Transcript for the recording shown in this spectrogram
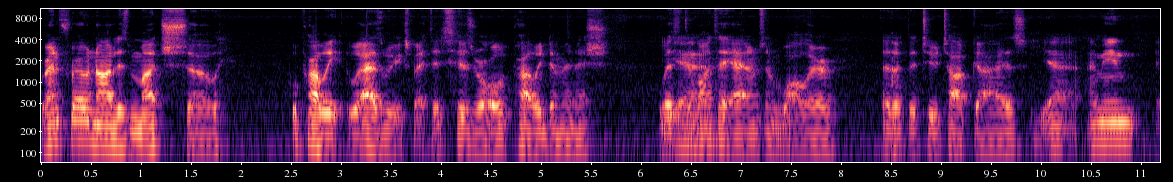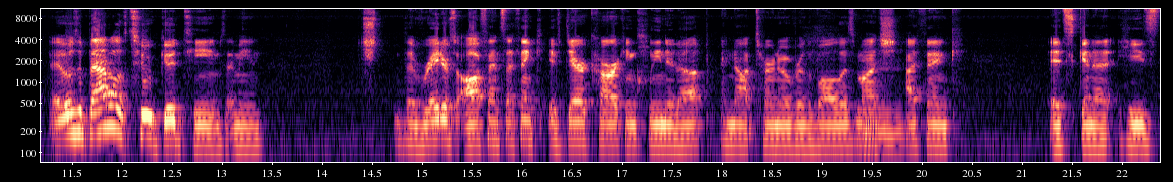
Renfrow not as much, so we'll probably, as we expected, his role would probably diminish with Yeah. Davante Adams and Waller. Those are the two top guys. Yeah, I mean, it was a battle of two good teams. I mean, the Raiders' offense. I think if Derek Carr can clean it up and not turn over the ball as much, Mhm. I think it's gonna. He's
